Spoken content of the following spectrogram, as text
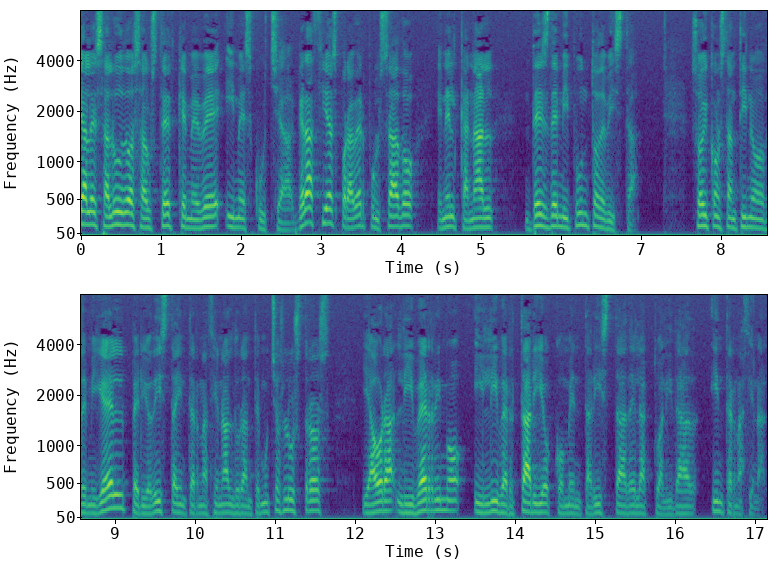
Saludos a usted que me ve y me escucha. Gracias por haber pulsado en el canal desde mi punto de vista. Soy Constantino de Miguel, periodista internacional durante muchos lustros y ahora libérrimo y libertario comentarista de la actualidad internacional.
